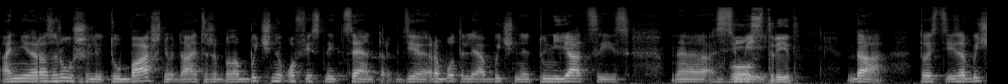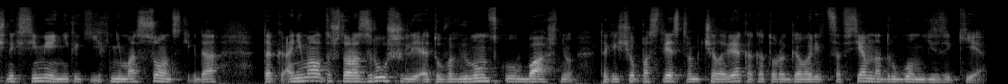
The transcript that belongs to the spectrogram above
они разрушили ту башню, да, это же был обычный офисный центр, где работали обычные тунеядцы из э, семей. Уолл-стрит. Да, то есть из обычных семей, никаких не масонских, да, так они мало то, что разрушили эту Вавилонскую башню, так еще посредством человека, который говорит совсем на другом языке.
